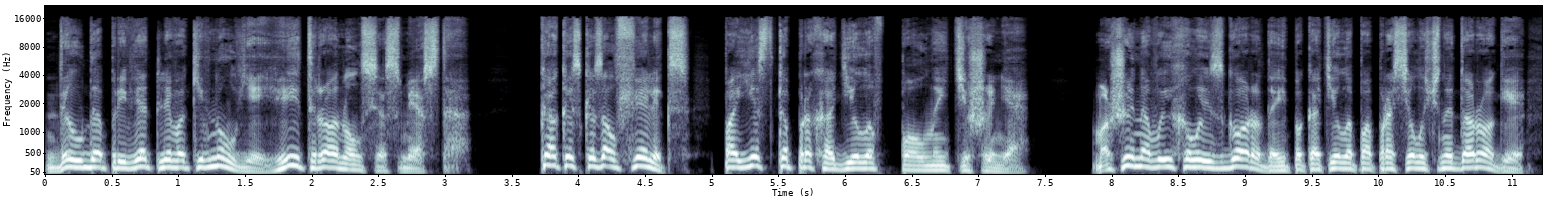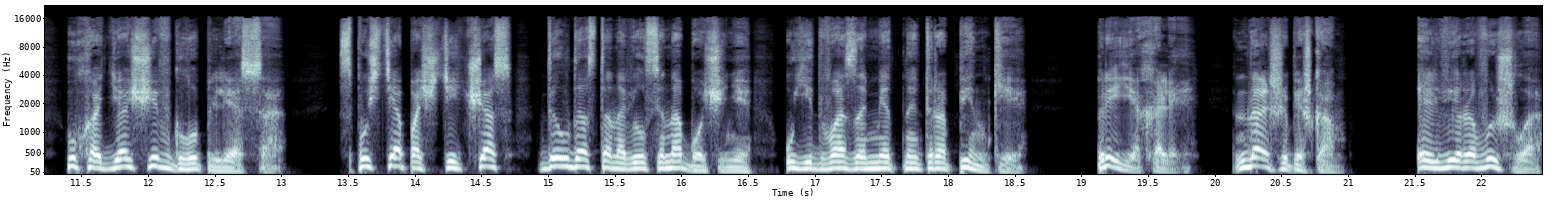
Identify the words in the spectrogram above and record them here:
Дылда приветливо кивнул ей и тронулся с места. Как и сказал Феликс, поездка проходила в полной тишине. Машина выехала из города и покатила по проселочной дороге, уходящей вглубь леса. Спустя почти час Дылда остановился на бочине, у едва заметной тропинки. «Приехали. Дальше пешком». Эльвира вышла.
